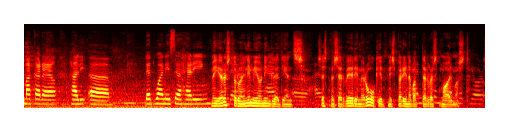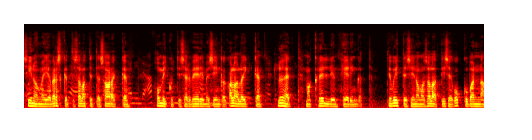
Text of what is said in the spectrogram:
mackerel, hali, uh, that one is a herring. meie restorani nimi on Ingredients, uh, sest me serveerime roogi, mis pärinevad tervest maailmast. siin on meie värskete salatite saareke, hommikuti serveerime siin ka kalalõike, lõhet, makrelli, heeringat Te võite siin oma salati ise kokku panna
